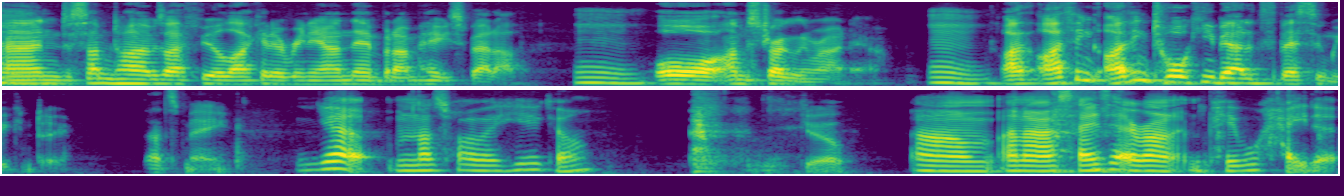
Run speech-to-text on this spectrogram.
And sometimes I feel like it every now and then, but I'm heaps better, mm, or I'm struggling right now. mm. I, I think I think talking about it's the best thing we can do. That's me, Yeah, and that's why we're here, girl. girl. Um, and I say to everyone, and people hate it.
